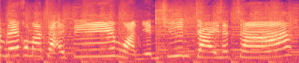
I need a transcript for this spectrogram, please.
มเลขเข้ามาจ้าไอติม หวานเย็นชื่นใจนะจ้าไ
